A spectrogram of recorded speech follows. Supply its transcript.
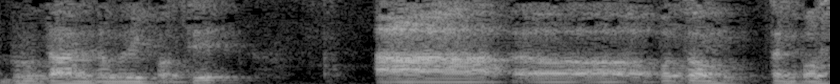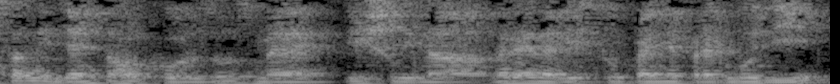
brutálne dobrý pocit. A e, potom ten posledný deň toho kurzu sme išli na verejné vystúpenie pred ľudí.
